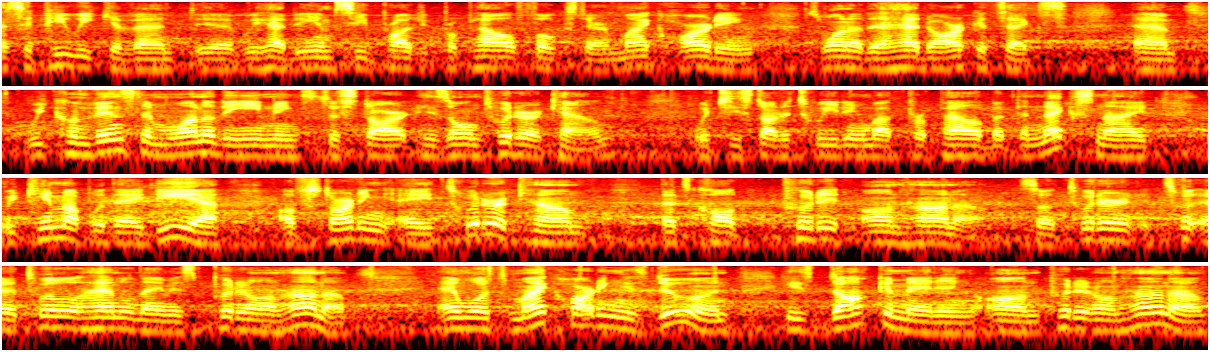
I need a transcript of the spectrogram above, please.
SAP Week event, uh, we had the EMC Project Propel folks there. Mike Harding is one of the head architects. Um, we convinced him one of the evenings to start his own Twitter account which he started tweeting about Propel, but the next night, we came up with the idea of starting a Twitter account that's called Put It On HANA. So Twitter, tw uh, Twitter handle name is Put It On HANA, and what Mike Harding is doing, he's documenting on Put It On HANA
